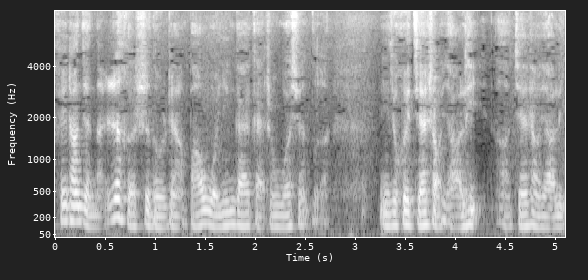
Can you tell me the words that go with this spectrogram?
非常简单，任何事都是这样，把我应该改成我选择，你就会减少压力啊，减少压力。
